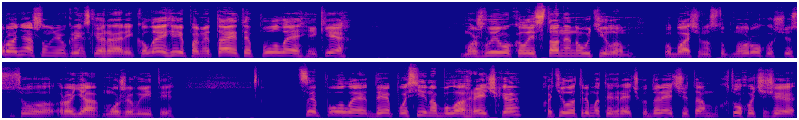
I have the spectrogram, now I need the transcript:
Доброго дня, шановні українські аграрії. Колеги, пам'ятаєте поле, яке можливо колись стане наутілом. Побачимо наступного року, що з цього роя може вийти. Це поле, де посіяна була гречка. Хотіли отримати гречку. До речі, там хто хоче ще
